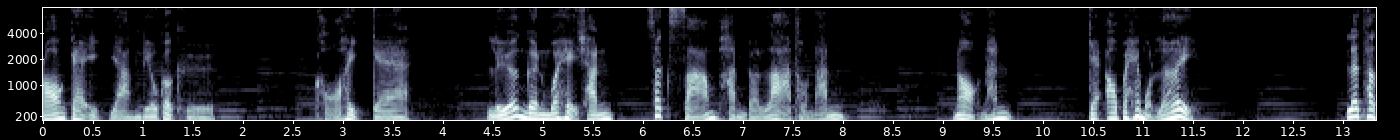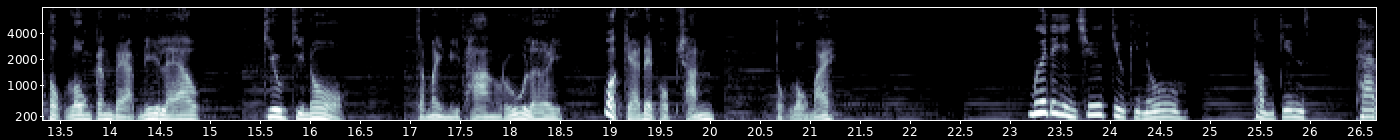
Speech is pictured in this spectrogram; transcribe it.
ร้องแกอีกอย่างเดียวก็คือ ขอให้แก เหลือเงินไว้ให้ฉันสักสามพันดอลลาร์เท่านั้น นอกนั้น แกเอาไปให้หมดเลย และถ้าตกลงกันแบบนี้แล้ว กิวกิโนจะไม่มีทางรู้เลยว่าแกได้พบฉัน ตกลงไหม เมื่อได้ยินชื่อกิลกิโนทอมกินส์แทบ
